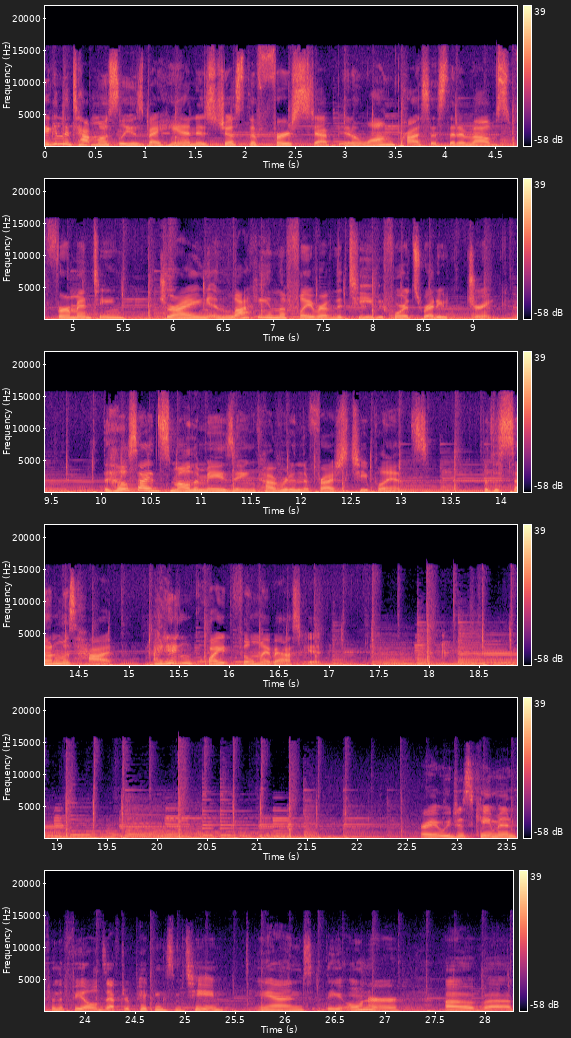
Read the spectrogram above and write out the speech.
Picking the topmost leaves by hand is just the first step in a long process that involves fermenting, drying, and locking in the flavor of the tea before it's ready to drink. The hillside smelled amazing, covered in the fresh tea plants, but the sun was hot. I didn't quite fill my basket. All right, we just came in from the fields after picking some tea, and the owner of uh,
